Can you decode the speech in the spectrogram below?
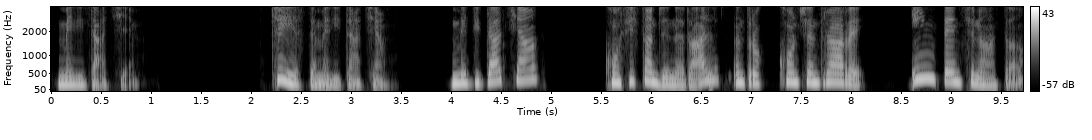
meditație. Ce este meditația? Meditația consistă în general într-o concentrare intenționată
